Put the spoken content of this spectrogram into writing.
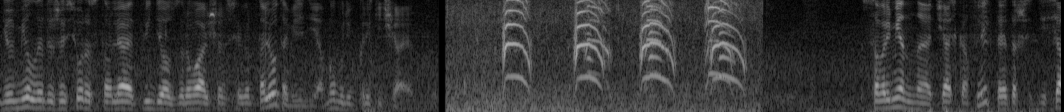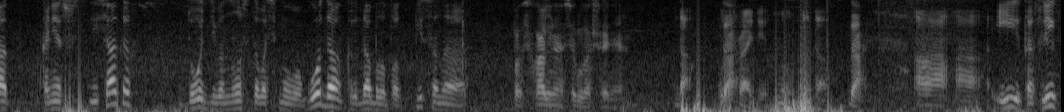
неумелые режиссеры вставляют видео взрывающегося вертолета везде, а мы будем крики чаек. Современная часть конфликта это 60, конец 60-х до 98 года, когда было подписано, Пасхальное соглашение. да, Да. Ну, ну да, Да. А, а, и конфликт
